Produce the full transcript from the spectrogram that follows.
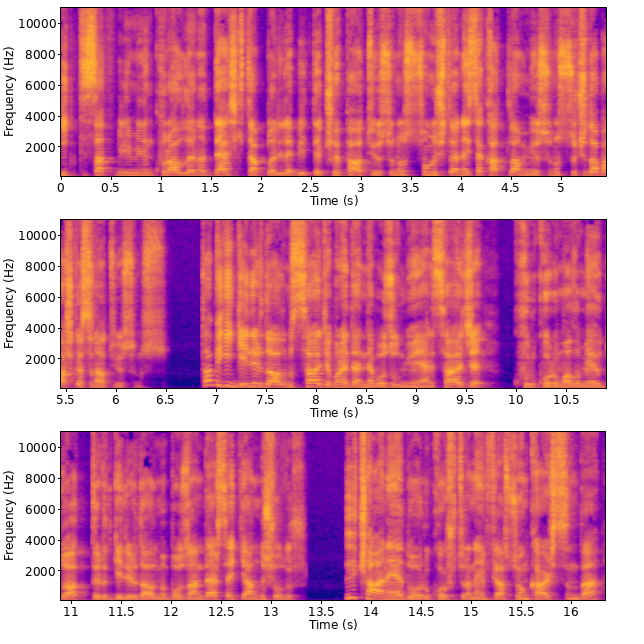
İktisat biliminin kurallarını ders kitaplarıyla birlikte çöpe atıyorsunuz. Sonuçlarına ise katlanmıyorsunuz. Suçu da başkasına atıyorsunuz. Tabii ki gelir dağılımı sadece bu nedenle bozulmuyor. Yani sadece kur korumalı mevduattır gelir dağılımı bozan dersek yanlış olur. Üç haneye doğru koşturan enflasyon karşısında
